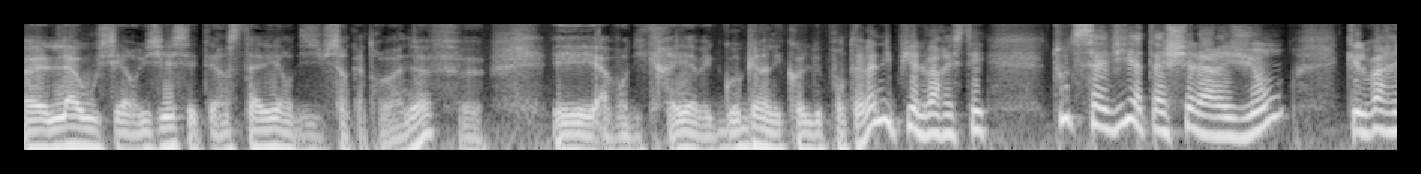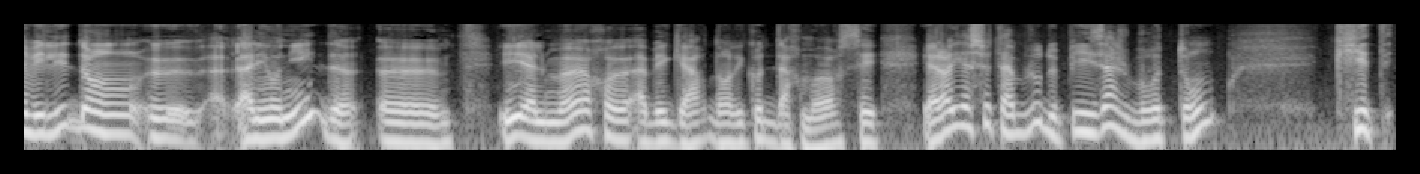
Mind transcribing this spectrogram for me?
euh, là où Sérusier s'était installé en 1889, euh, et avant d'y créer avec Gauguin l'école de Pont-Aven. Et puis elle va rester toute sa vie attachée à la région, qu'elle va révéler dans, euh, à Léonide, et elle meurt à Bégard, dans les Côtes d'Armor. Et alors il y a ce tableau de paysage breton qui est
